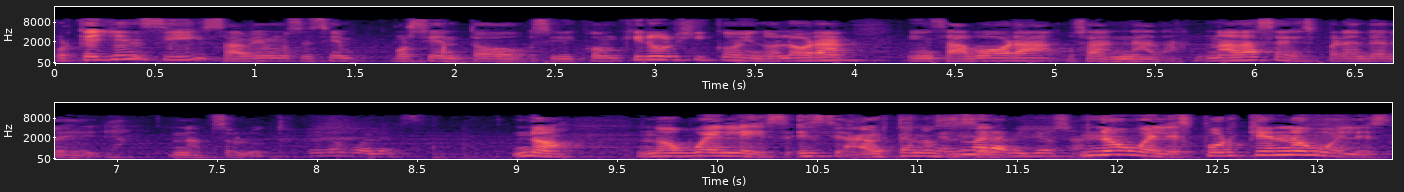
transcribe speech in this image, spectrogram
Porque ella en sí, sabemos, es 100% silicón quirúrgico, inolora, insabora, o sea, nada, nada se desprende de ella, en absoluto. ¿Y no hueles? No, no hueles. Es, ahorita nos Es dicen, maravillosa. No hueles. ¿Por qué no hueles?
